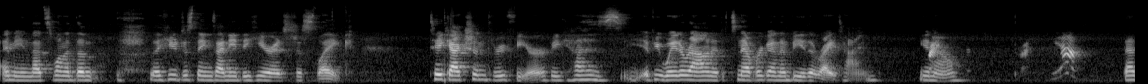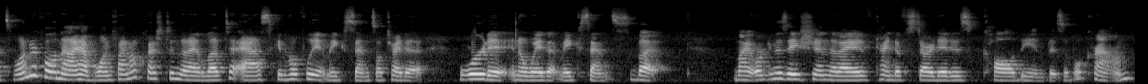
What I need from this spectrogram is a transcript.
I mean, that's one of the the hugest things I need to hear. Is just like take action through fear because if you wait around, it's never going to be the right time. You Right. know. Right. Yeah. That's wonderful. Now I have one final question that I love to ask, and hopefully it makes sense. I'll try to word it in a way that makes sense. But my organization that I've kind of started is called the Invisible Crown.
